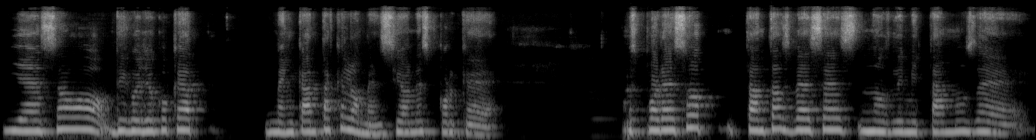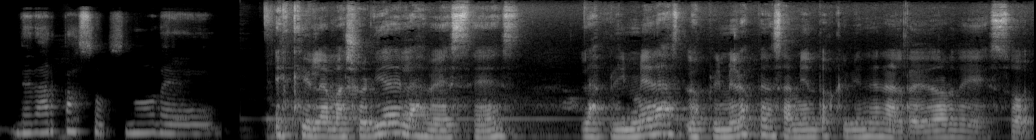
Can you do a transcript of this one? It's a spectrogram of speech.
Y eso, digo, yo creo que me encanta que lo menciones porque, pues por eso tantas veces nos limitamos de, dar pasos, ¿no? De... Es que la mayoría de las veces, las primeras, los primeros pensamientos que vienen alrededor de eso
